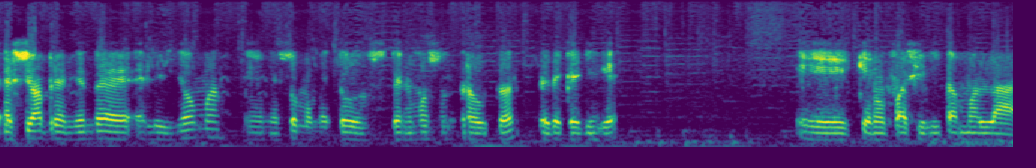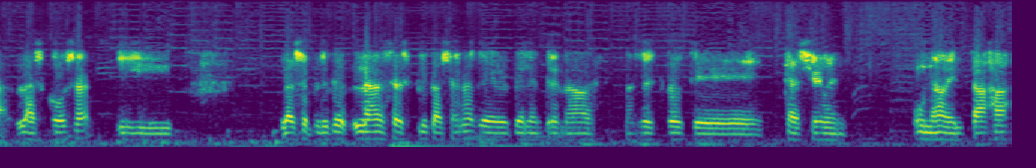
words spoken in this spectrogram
estoy aprendiendo el idioma. En estos momentos tenemos un traductor desde que llegué, eh, que nos facilita más la- las cosas y las, las explicaciones de- del entrenador. Entonces creo que, que ha una ventaja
